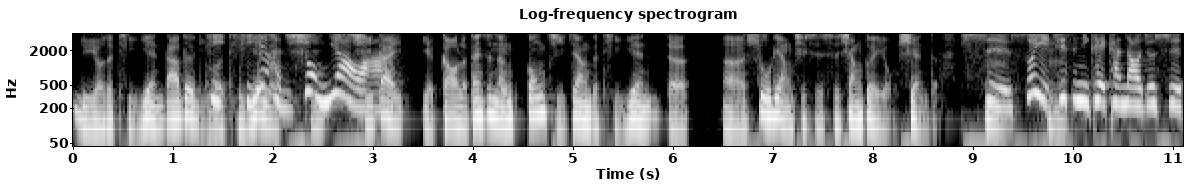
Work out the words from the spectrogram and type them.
旅游的体验，大家对旅游体验很重要啊，期待也高了，但是能供给这样的体验的。呃，数量其实是相对有限的，是，所以其实你可以看到，就是、嗯、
